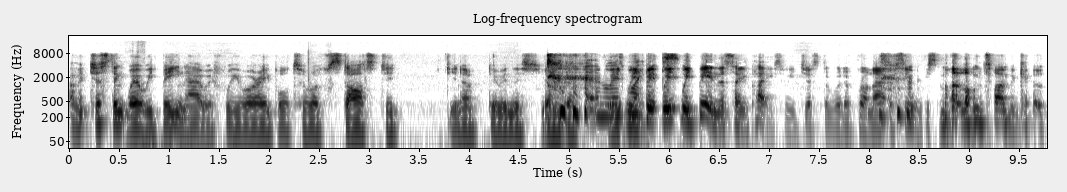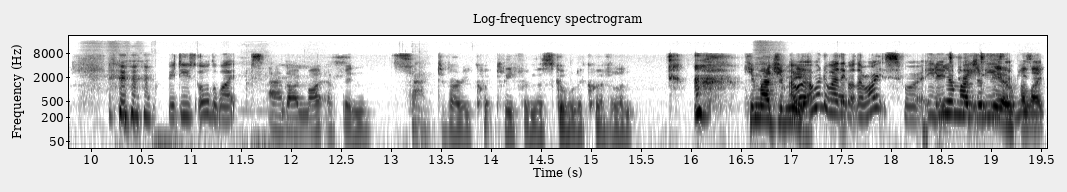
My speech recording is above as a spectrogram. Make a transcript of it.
I mean, just think where we'd be now if we were able to have started, you know, doing this younger. And we, we'd, be, we, we'd be in the same place. We just would have run out of series a long time ago, we'd use all the wipes. and I might have been sacked very quickly from the school equivalent. Can you imagine I, me? I wonder where they got the rights for it. You Can know, you imagine me over like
